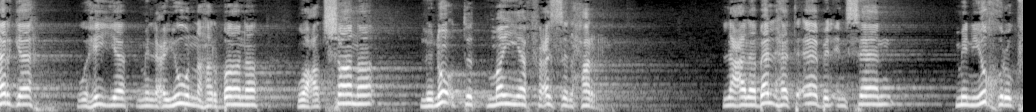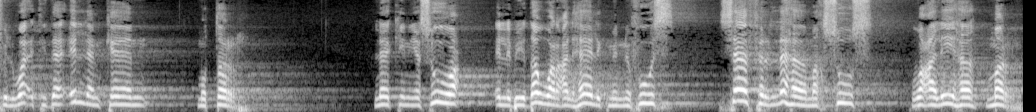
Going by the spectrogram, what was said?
خارجة وهي من العيون هربانة وعطشانة لنقطة مية في عز الحر. لعلى بالها تقابل إنسان من يخرج في الوقت ده إلا إن كان مضطر. لكن يسوع اللي بيدور على الهالك من نفوس سافر لها مخصوص وعليها مر.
